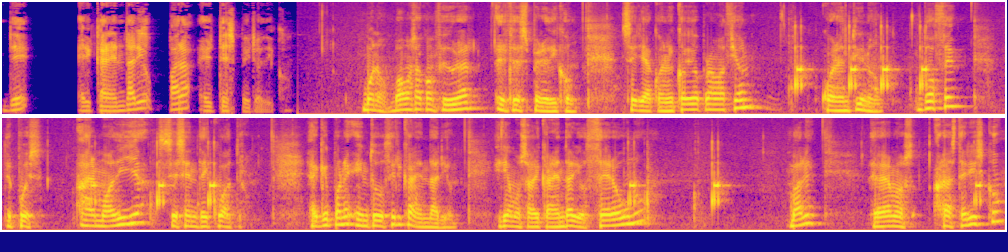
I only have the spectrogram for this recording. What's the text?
de el calendario para el test periódico. Bueno, vamos a configurar el test periódico. Sería con el código de programación 4112, después almohadilla 64 y aquí pone introducir calendario. Iríamos al calendario 01, ¿vale? Le daremos al asterisco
